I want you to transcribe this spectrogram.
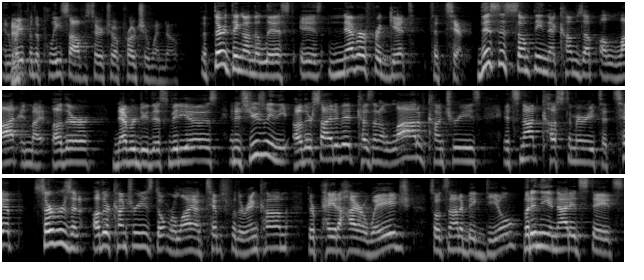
and wait for the police officer to approach your window. The third thing on the list is never forget to tip. This is something that comes up a lot in my other never do this videos, and it's usually the other side of it because in a lot of countries, it's not customary to tip. Servers in other countries don't rely on tips for their income. They're paid a higher wage, so it's not a big deal. But in the United States,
